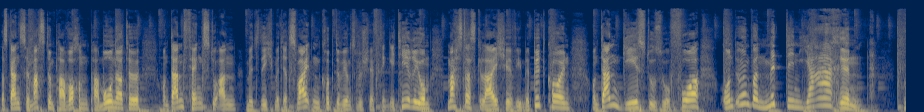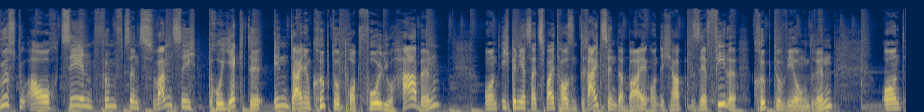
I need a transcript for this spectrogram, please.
Das Ganze machst du ein paar Wochen, ein paar Monate und dann fängst du an, mit dich mit der zweiten Kryptowährung zu beschäftigen, Ethereum. Machst das gleiche wie mit Bitcoin und dann gehst du so vor und irgendwann mit den Jahren wirst du auch 10, 15, 20 Projekte in deinem Krypto-Portfolio haben und ich bin jetzt seit 2013 dabei und ich habe sehr viele Kryptowährungen drin. Und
